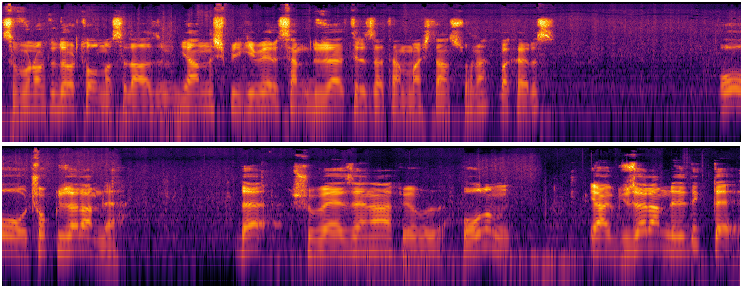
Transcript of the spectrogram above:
0.4 olması lazım. Yanlış bilgi verirsem düzeltiriz zaten maçtan sonra. Bakarız. Oo çok güzel hamle. De şu VZ ne yapıyor burada? Oğlum ya güzel hamle dedik de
